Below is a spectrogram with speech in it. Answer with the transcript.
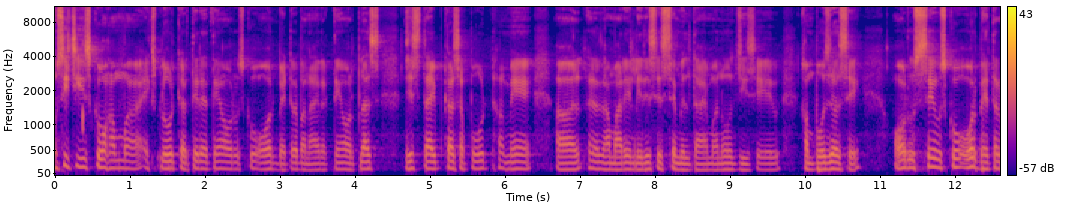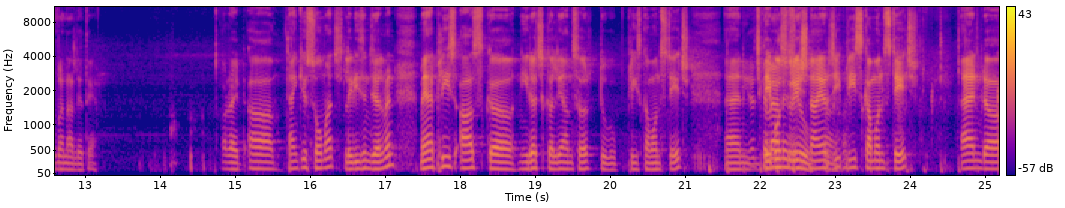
उसी चीज़ को हम एक्सप्लोर करते रहते हैं और उसको और बेटर बनाए रखते हैं और प्लस जिस टाइप का सपोर्ट हमें uh, हमारे लिरिसिस्ट से मिलता है मनोज जी से कंपोज़र से और उससे उसको और बेहतर बना लेते हैं All right. Uh, thank you so much, ladies and gentlemen. May I please ask uh, Neeraj Kalyan sir to please come on stage, and is Suresh. Nair ji, please come on stage, and. Uh,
